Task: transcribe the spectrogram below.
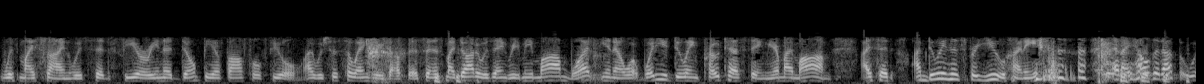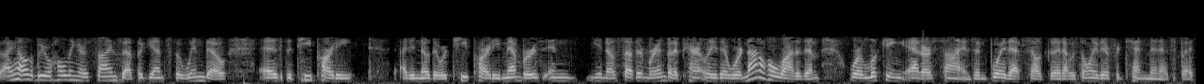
with my sign which said Fiorina, don't be a fossil fuel. I was just so angry about this. And as my daughter was angry at me, Mom, what you know, what what are you doing protesting? You're my mom. I said, I'm doing this for you, honey. and I held it up I held we were holding our signs up against the window as the Tea Party I didn't know there were Tea Party members in, you know, Southern Marin, but apparently there were not a whole lot of them. Were looking at our signs, and boy, that felt good. I was only there for 10 minutes, but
